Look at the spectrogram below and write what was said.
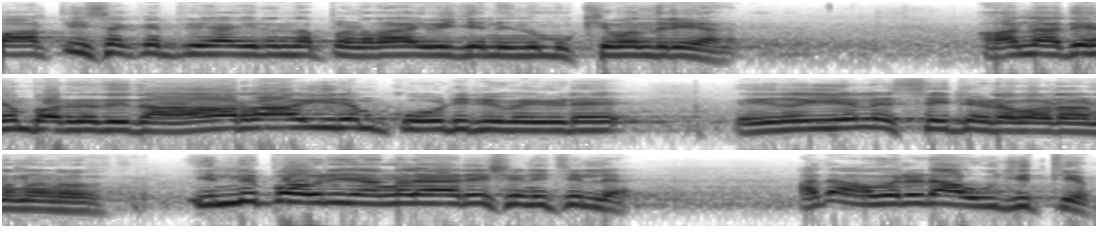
പാർട്ടി സെക്രട്ടറി ആയിരുന്ന പിണറായി വിജയൻ ഇന്ന് മുഖ്യമന്ത്രിയാണ്. അന്ന് അദ്ദേഹം പറഞ്ഞത് ഇത് ആറായിരം കോടി രൂപയുടെ റിയൽ എസ്റ്റേറ്റ് ഇടപാടാണെന്നാണ് പറഞ്ഞത്. ഇന്നിപ്പോൾ അവർ ഞങ്ങളെ ആരെയും ക്ഷണിച്ചില്ല. അത് അവരുടെ ഔചിത്യം.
